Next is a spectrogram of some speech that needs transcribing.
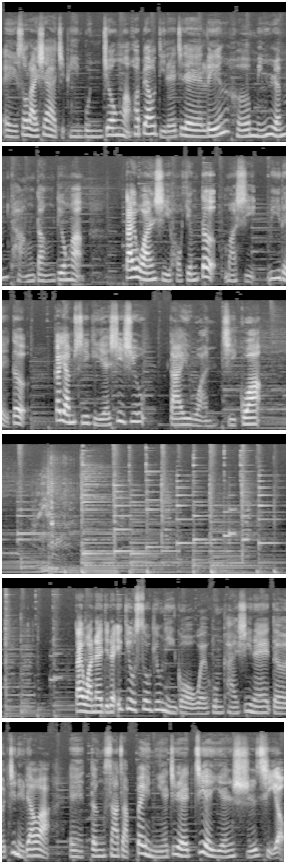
诶所来写的一篇文章啊，发表伫咧即个联合名人堂当中啊。台湾是复兴岛，嘛是美丽岛，甲严时期的四首台湾之歌。台湾呢，伫咧一九四九年五月份开始呢，就进入了啊，诶，长三十八年的即个戒严时期哦。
